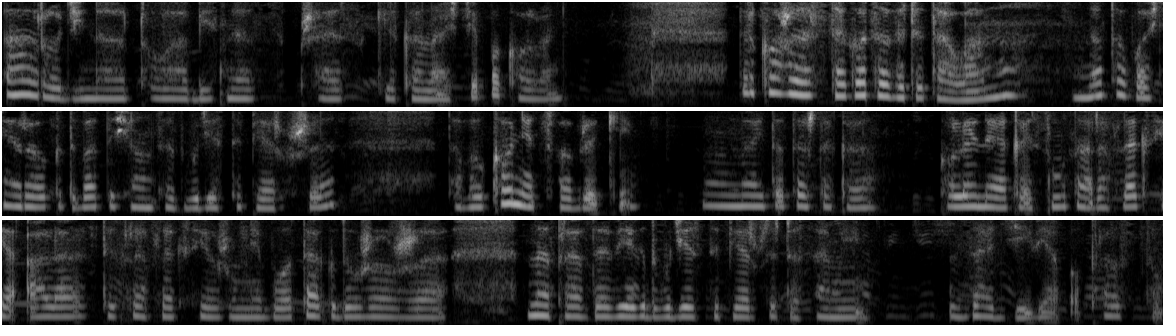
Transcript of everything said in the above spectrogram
a rodzina czuła biznes przez kilkanaście pokoleń. Tylko, że z tego co wyczytałam, no to właśnie rok 2021 to był koniec fabryki. No i to też taka kolejna jakaś smutna refleksja, ale tych refleksji już u mnie było tak dużo, że naprawdę wiek XXI czasami zadziwia po prostu.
